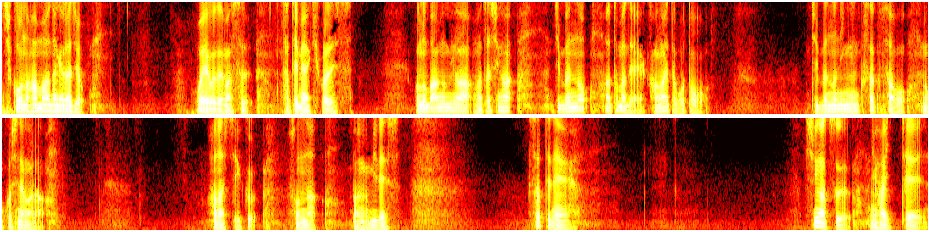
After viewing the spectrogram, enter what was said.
思考のハンマー投げラジオ。おはようございます。立見明子です。この番組は私が自分の頭で考えたことを自分の人間臭さを残しながら話していく、そんな番組です。さてね、4月に入って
